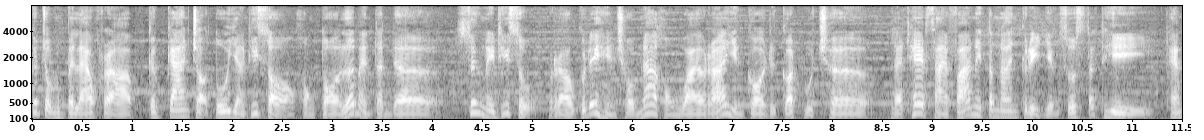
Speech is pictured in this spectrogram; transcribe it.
ก็จบลงไปแล้วครับ กับการเจาะตัวอย่างที่ 2 ของตอ Love and Thunder ซึ่งในที่สุดเราก็ได้เห็นโฉมหน้าของวายร้ายอย่างกอร์เดอะก็อดบูเชอร์และเทพสายฟ้าในตำนานกรีกอย่างซุสตักที แถม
